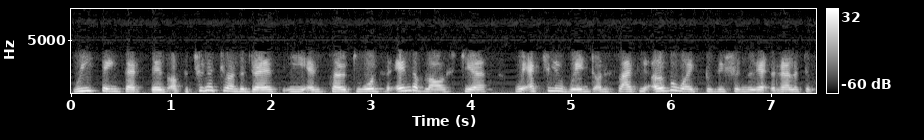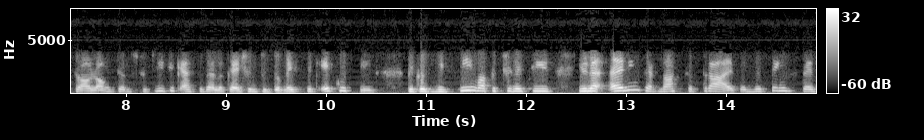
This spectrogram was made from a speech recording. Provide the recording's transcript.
we think that there's opportunity on the JSE, and so towards the end of last year, we actually went on a slightly overweight position relative to our long-term strategic asset allocation to domestic equities because we're seeing opportunities. You know, earnings have not surprised, and we think there's,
